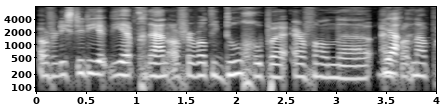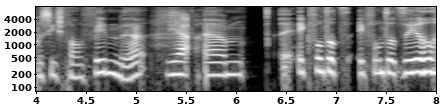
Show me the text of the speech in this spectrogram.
over die studie die je hebt gedaan over wat die doelgroepen ervan, ervan nou precies van vinden. Ja. Ik vond dat, ik vond dat heel,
